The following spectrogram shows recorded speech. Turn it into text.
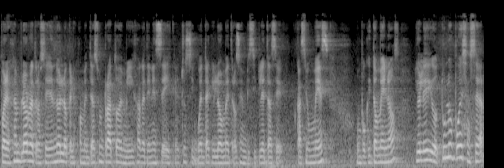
por ejemplo, retrocediendo en lo que les comenté hace un rato de mi hija que tiene 6, que ha hecho 50 kilómetros en bicicleta hace casi un mes, un poquito menos, yo le digo, tú lo puedes hacer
